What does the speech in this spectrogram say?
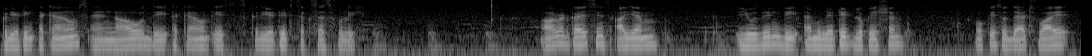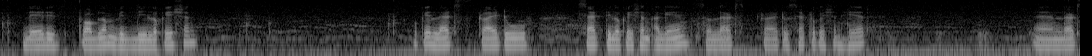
creating accounts and now the account is created successfully. Alright guys since I am using the emulated location. Okay so that's why there is problem with the location. Okay let's try to set the location again. So let's try to set location here. And let's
